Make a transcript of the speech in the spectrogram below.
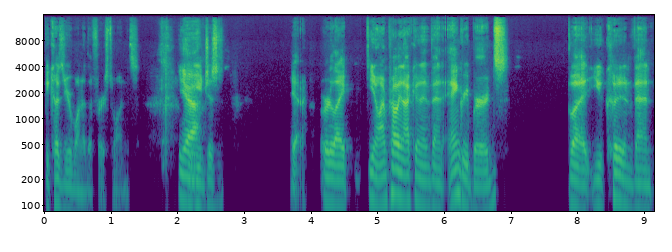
because you're one of the first ones yeah you just yeah or like you know i'm probably not going to invent angry birds but you could invent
